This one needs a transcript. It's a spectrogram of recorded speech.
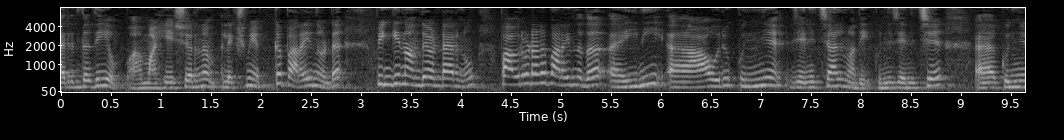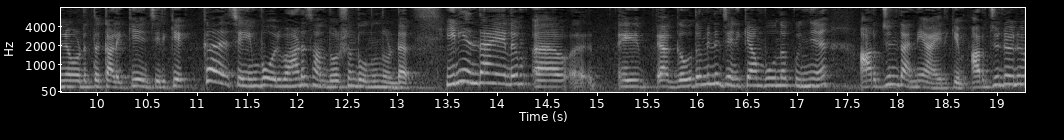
അരുന്ധതിയും മഹേശ്വരനും ലക്ഷ്മിയും ഒക്കെ പറയുന്നുണ്ട്. പിങ്കി നന്ദ ഉണ്ടായിരുന്നു. അപ്പോൾ അവരോടാണ് പറയുന്നത് ഇനി ആ, ഒരു കുഞ്ഞ് ജനിച്ചാൽ മതി. കുഞ്ഞ് ജനിച്ച് കുഞ്ഞിനോടത്ത് കളിക്കുകയും ചിരിക്കുകയും ഒക്കെ ചെയ്യുമ്പോൾ ഒരുപാട് സന്തോഷം തോന്നുന്നുണ്ട്. ഇനി എന്തായാലും ഗൗതമിന് ജനിക്കാൻ പോകുന്ന കുഞ്ഞ് അർജുൻ തന്നെ ആയിരിക്കും. അർജുന്റെ ഒരു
